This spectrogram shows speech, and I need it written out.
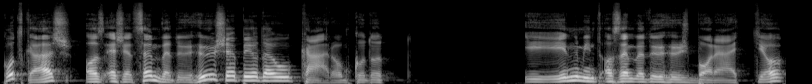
Kockás, az eset szenvedő hőse például káromkodott. Én, mint a szenvedő hős barátja,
